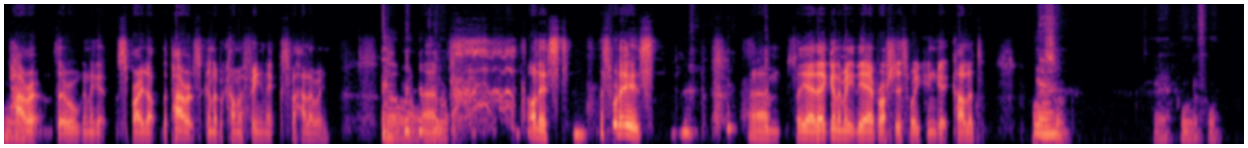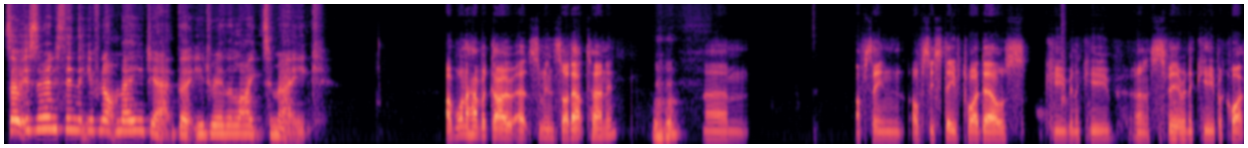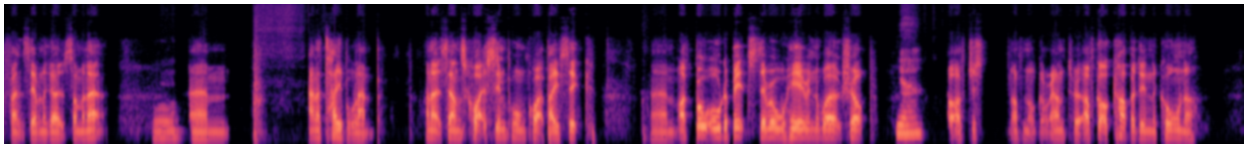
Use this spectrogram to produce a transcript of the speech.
Mm. parrot. They're all going to get sprayed up. The parrot's going to become a phoenix for Halloween. No, Um, honest, that's what it is. Um, so yeah, they're going to meet the airbrush this week and get coloured. Yeah. awesome. Yeah, wonderful. So, is there anything that you've not made yet that you'd really like to make? I want to have a go at some inside out turning. hmm Um, I've seen obviously Steve Twidell's cube in a cube and a sphere Mm. in a cube. I quite fancy having a go at some of that. Mm. Um, and a table lamp. I know it sounds quite simple and quite basic. Um, I've bought all the bits; they're all here in the workshop, Yeah. but I've just I've not got around to it. I've got a cupboard in the corner.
